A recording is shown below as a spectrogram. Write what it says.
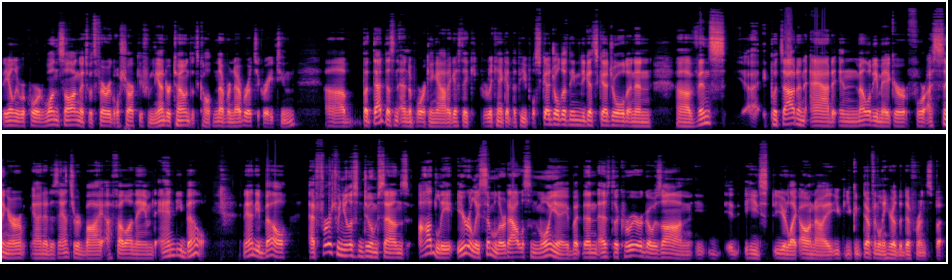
They only record one song. It's with Feargal Sharkey from the Undertones. It's called Never Never. It's a great tune. Uh, but that doesn't end up working out. I guess they really can't get the people scheduled that they need to get scheduled. And then uh, Vince uh, puts out an ad in Melody Maker for a singer, and it is answered by a fella named Andy Bell. And Andy Bell at first, when you listen to him, sounds oddly, eerily similar to Alison Moyet. But then, as the career goes on, it, he's you're like, oh no, you, you can definitely hear the difference. But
